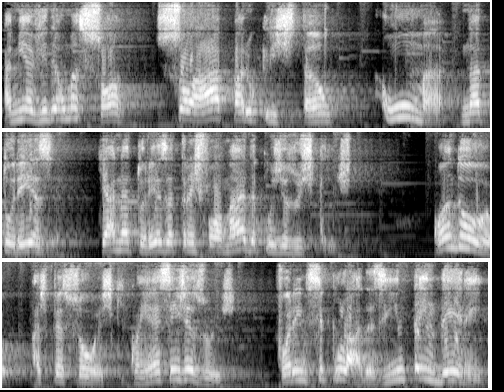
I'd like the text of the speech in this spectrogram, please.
a minha vida é uma só. Só há para o cristão uma natureza, que é a natureza transformada por Jesus Cristo. Quando as pessoas que conhecem Jesus forem discipuladas e entenderem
